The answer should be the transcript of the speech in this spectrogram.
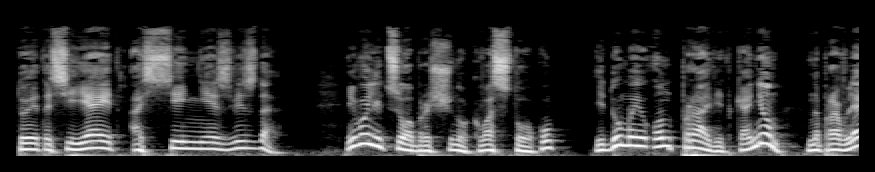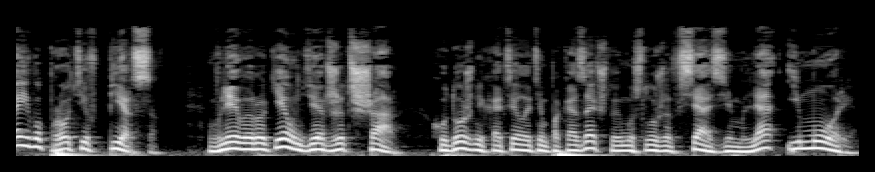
то это сияет осенняя звезда. Его лицо обращено к востоку, и, думаю, он правит конем, направляя его против персов. В левой руке он держит шар. Художник хотел этим показать, что ему служит вся земля и море.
